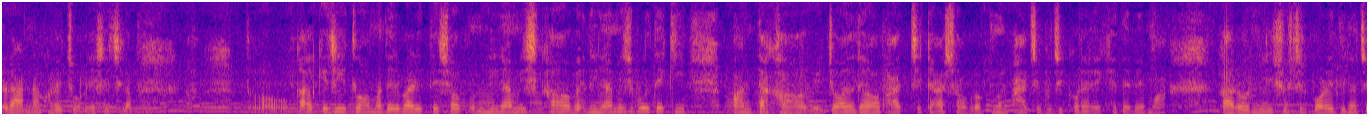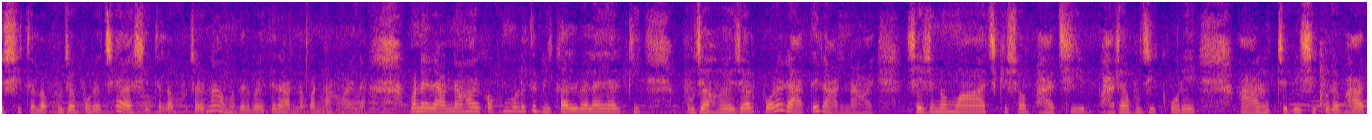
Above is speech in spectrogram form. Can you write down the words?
রান্নাঘরে চলে এসেছিলাম। তো কালকে যেহেতু আমাদের বাড়িতে সব নিরামিষ খাওয়া হবে, নিরামিষ বলতে কি? পান্তা খাওয়া হবে, জল দেওয়া ভাত যেটা সব রকমের ভাজি ভুজি করে রেখে দেবে মা। কারণ নীলষষ্ঠীর পরের দিন হচ্ছে শীতলা পূজা পড়েছে, আর শীতলা পূজায় না আমাদের বাড়িতে রান্না বান্না হয় না। মানে রান্না হয় কখন বলো তো? বিকালবেলায় আর কি। পূজা হয়ে যাওয়ার পরে রাতে রান্না হয়। সেই জন্য মা আজকে সব ভাজি, ভাজাভুজি করে, আর হচ্ছে বেশি করে ভাত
